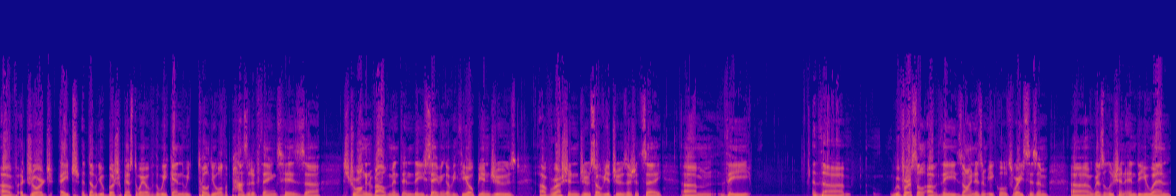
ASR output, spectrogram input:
of George H. W. Bush, who passed away over the weekend. We told you all the positive things, his uh, strong involvement in the saving of Ethiopian Jews, of Russian Jews, Soviet Jews, I should say, um, the the reversal of the Zionism equals racism uh, resolution in the UN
